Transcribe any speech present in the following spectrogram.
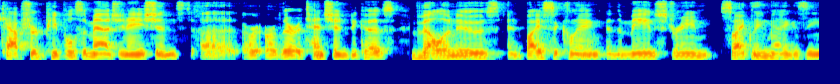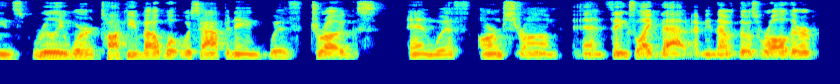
captured people's imaginations uh, or, or, their attention because Velo News and bicycling and the mainstream cycling magazines really weren't talking about what was happening with drugs and with Armstrong and things like that. I mean, that, those were all their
